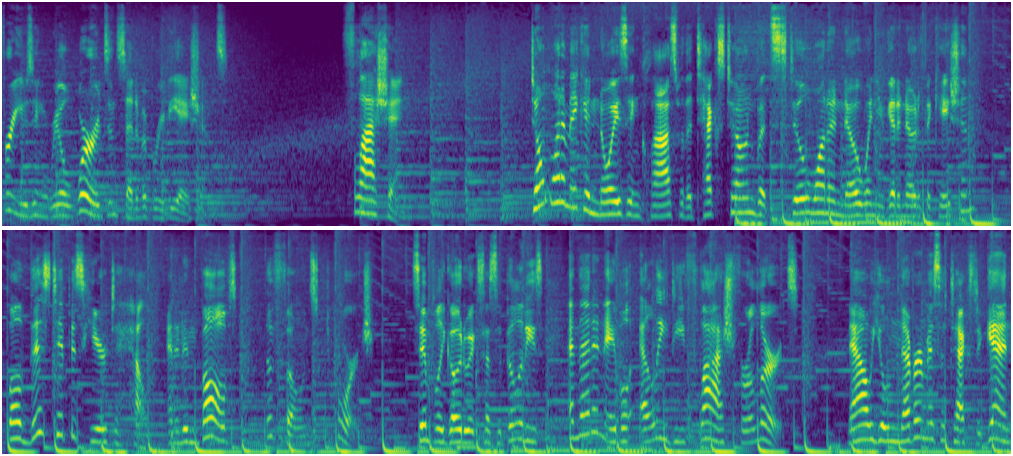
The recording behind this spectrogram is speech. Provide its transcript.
for using real words instead of abbreviations. Flashing. Don't want to make a noise in class with a text tone but still want to know when you get a notification? Well, this tip is here to help, and it involves the phone's torch. Simply go to Accessibilities and then enable LED flash for alerts. Now you'll never miss a text again,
